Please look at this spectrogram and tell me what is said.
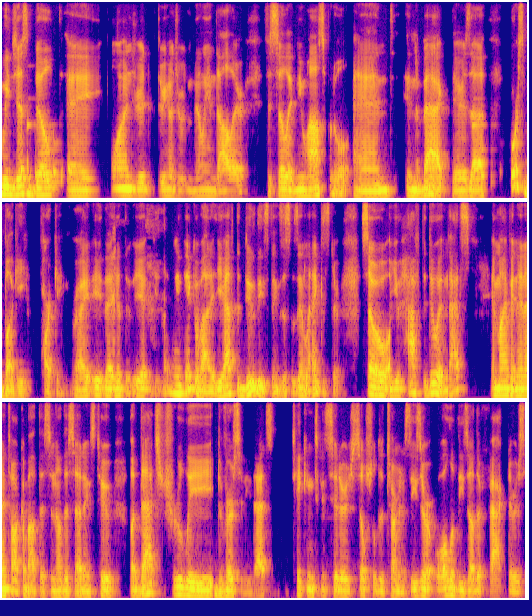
we just built a 400 300 million dollar facility new hospital and in the back there's a horse buggy parking right? I mean think about it. You have to do these things. This is in lancaster. So you have to do it. And that's in my opinion and i talk about this in other settings too but that's truly diversity. That's taking into consider social determinants. These are all of these other factors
